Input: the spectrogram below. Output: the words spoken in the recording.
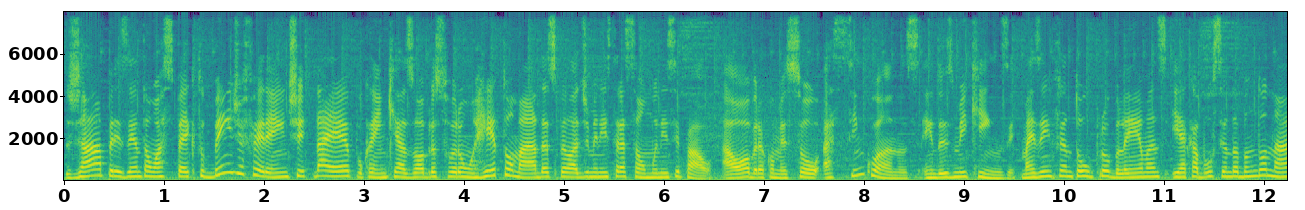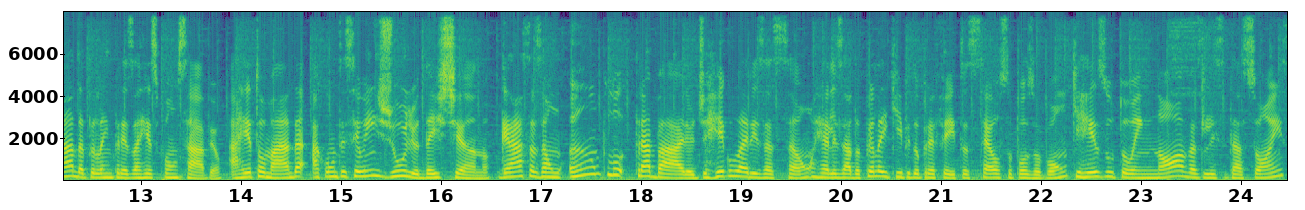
já apresenta um aspecto bem diferente da época em que as obras foram retomadas pela administração municipal. A obra começou há cinco anos, em 2015, mas enfrentou problemas e acabou sendo abandonada pela empresa responsável. A retomada aconteceu em julho deste ano, graças a um amplo trabalho de regularização realizado pela equipe do prefeito Celso Pozobon, que resultou em novas licitações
